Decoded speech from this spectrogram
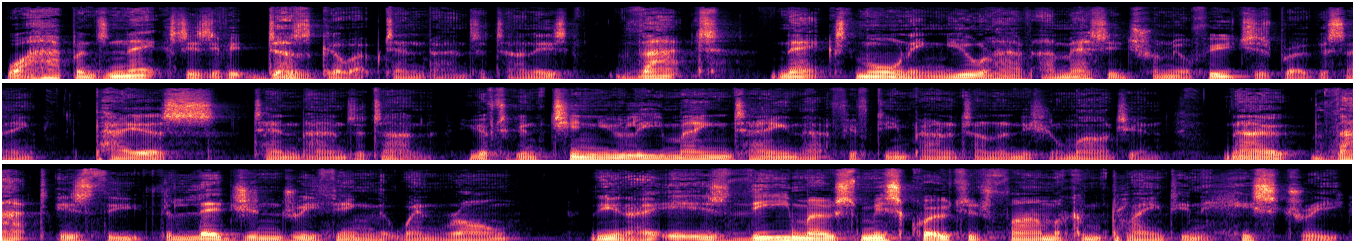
What happens next is if it does go up £10 a tonne, is that next morning you'll have a message from your futures broker saying, pay us £10 a tonne. You have to continually maintain that £15 a tonne initial margin. Now, that is the, the legendary thing that went wrong. You know, it is the most misquoted farmer complaint in history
